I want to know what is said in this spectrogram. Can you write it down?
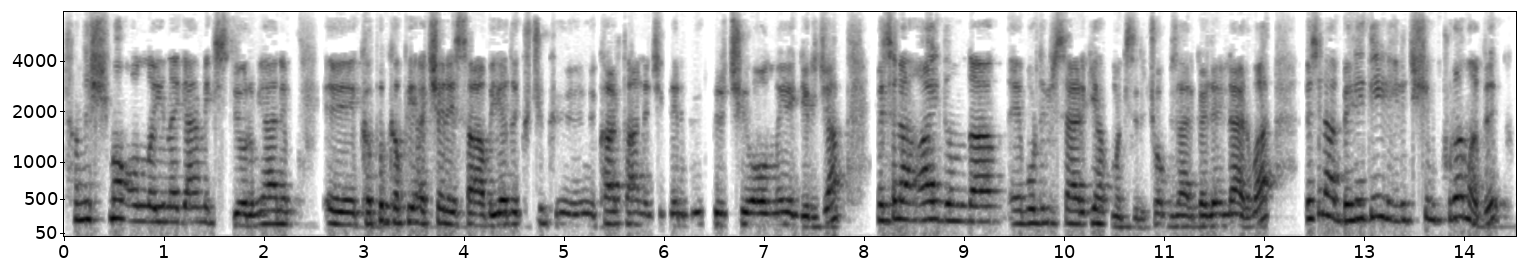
tanışma olayına gelmek istiyorum. Yani e, kapı kapıyı açar hesabı ya da küçük e, kar tanecikleri büyük bir çığ olmaya gireceğim. Mesela Aydın'da e, burada bir sergi yapmak istedik. Çok güzel galeriler var. Mesela belediye ile iletişim kuramadık.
